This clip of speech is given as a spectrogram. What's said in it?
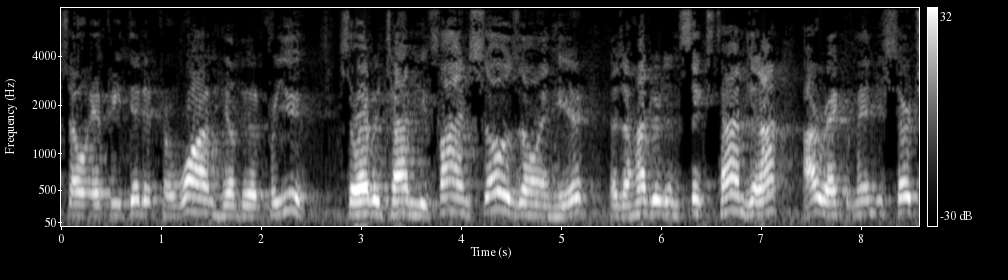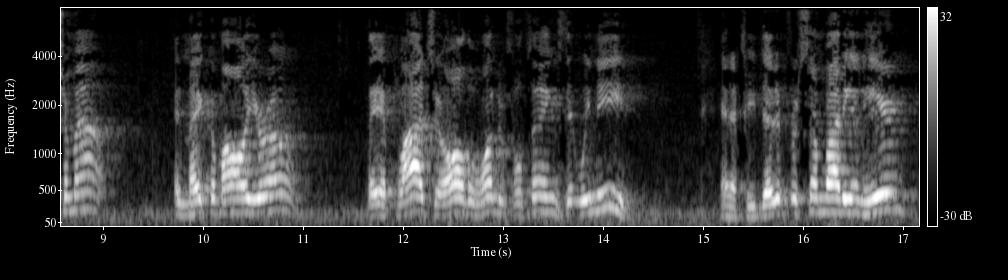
So if he did it for one, he'll do it for you. So every time you find sozo in here, there's 106 times, and I, I recommend you search them out and make them all your own. They apply to all the wonderful things that we need. And if he did it for somebody in here,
